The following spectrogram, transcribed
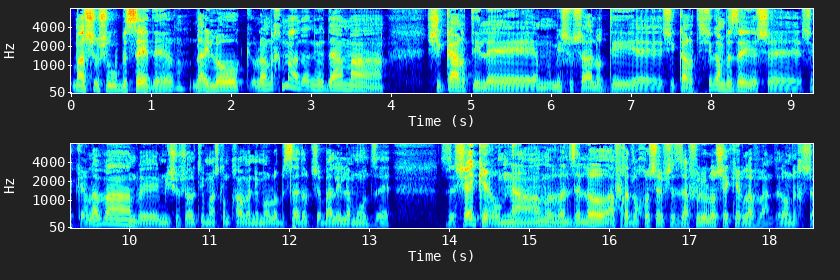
משהו שהוא בסדר, אולי לא, לא נחמד, אני יודע מה, שיקרתי ל... מישהו שאל אותי, אה, שיקרתי, שגם בזה יש אה, שקר לבן, ומישהו שואל אותי מה שלומך, ואני אומר לו בסדר, כשבא לי למות זה, זה שקר אמנם, אבל זה לא, אף אחד לא חושב שזה אפילו לא שקר לבן, זה לא נחשב.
